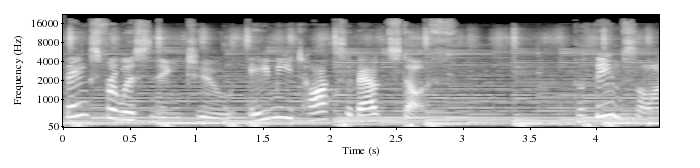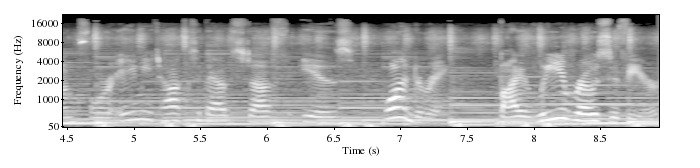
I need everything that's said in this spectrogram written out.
Thanks for listening to Amy Talks About Stuff. The theme song for Amy Talks About Stuff is Wandering by Lee Rosevere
